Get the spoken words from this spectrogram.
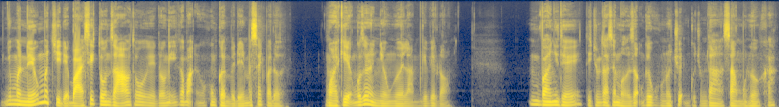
nhưng mà nếu mà chỉ để bài xích tôn giáo thôi thì tôi nghĩ các bạn cũng không cần phải đến với sách và đời ngoài kia cũng có rất là nhiều người làm cái việc đó. Và như thế thì chúng ta sẽ mở rộng cái cuộc nói chuyện của chúng ta sang một hướng khác.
